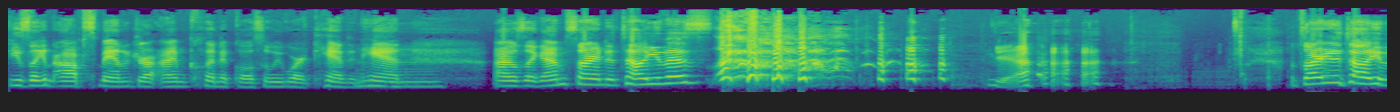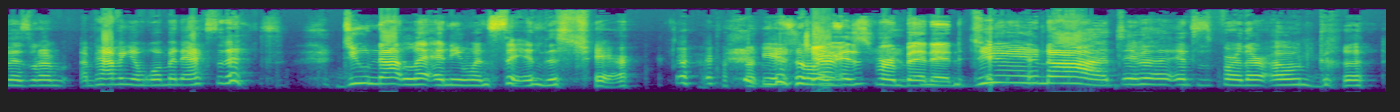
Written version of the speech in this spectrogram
he's like an ops manager. I'm clinical, so we work hand in hand. Mm-hmm. I was like, I'm sorry to tell you this. Yeah. I'm sorry to tell you this, but I'm I'm having a woman accident. Do not let anyone sit in this chair. You know, Chair like, is forbidden. do not. It's for their own good.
